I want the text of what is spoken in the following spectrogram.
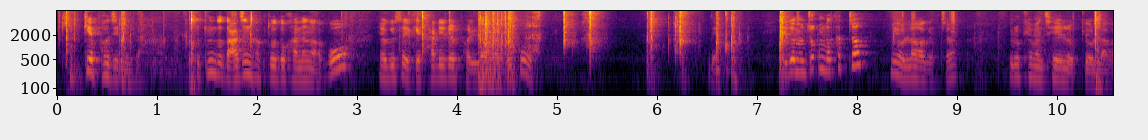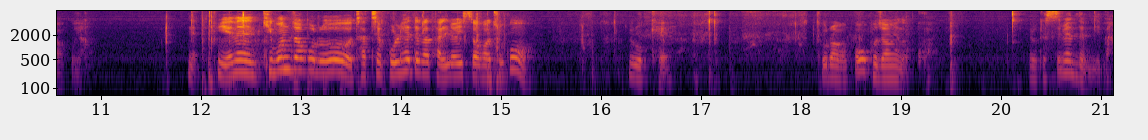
깊게 퍼집니다. 좀 더 낮은 각도도 가능하고 여기서 이렇게 다리를 벌려가지고 네 이러면 조금 더 타점이 올라가겠죠. 이렇게 하면 제일 높게 올라가고요. 네 얘는 기본적으로 자체 볼 헤드가 달려 있어가지고 이렇게 돌아가고 고정해 놓고 이렇게 쓰면 됩니다.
